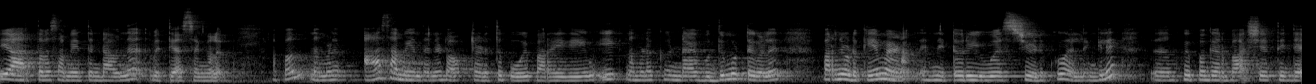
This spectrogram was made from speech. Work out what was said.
ഈ ആർത്തവ സമയത്ത് ഉണ്ടാകുന്ന വ്യത്യാസങ്ങൾ. അപ്പം നമ്മൾ ആ സമയം തന്നെ ഡോക്ടറെ അടുത്ത് പോയി പറയുകയും ഈ നമ്മുടെയൊക്കെ ഉണ്ടായ ബുദ്ധിമുട്ടുകൾ പറഞ്ഞു കൊടുക്കുകയും വേണം. എന്നിട്ട് ഒരു യു എസ് ജി എടുക്കുക അല്ലെങ്കിൽ നമുക്കിപ്പോൾ ഗർഭാശയത്തിന്റെ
